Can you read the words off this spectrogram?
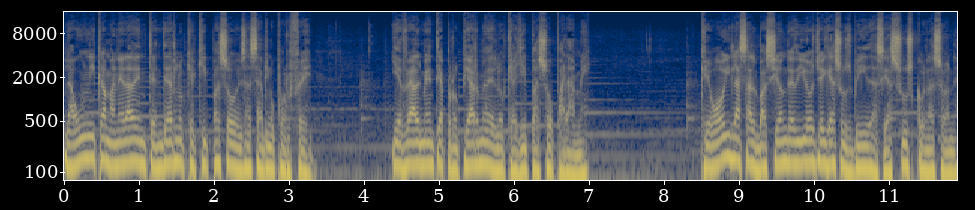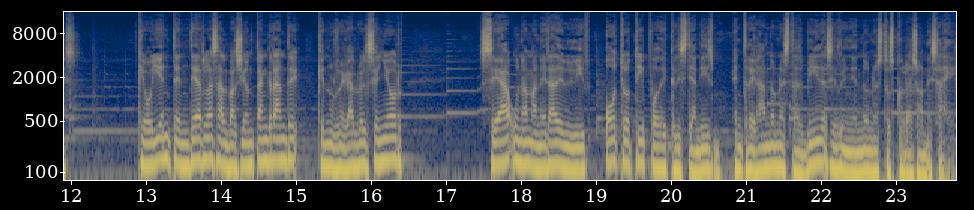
La única manera de entender lo que aquí pasó es hacerlo por fe y es realmente apropiarme de lo que allí pasó para mí. Que hoy la salvación de Dios llegue a sus vidas y a sus corazones. Que hoy entender la salvación tan grande que nos regaló el Señor sea una manera de vivir otro tipo de cristianismo, entregando nuestras vidas y rindiendo nuestros corazones a Él.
